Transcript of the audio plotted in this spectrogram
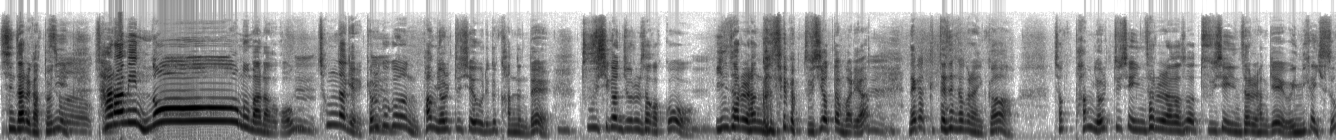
신사를 갔더니 소- 사람이 너무 많아가고 음. 엄청나게 결국은 밤 12시에 우리도 갔는데 2시간 줄을 서갖고 인사를 한 건 새벽 2시였단 말이야 음. 내가 그때 생각을 하니까 저밤 12시에 인사를 나가서 2시에 인사를 한 게 의미가 있어?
